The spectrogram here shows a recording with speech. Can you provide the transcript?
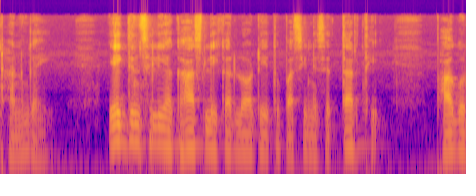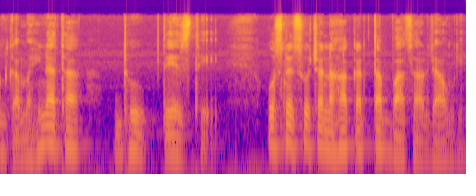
ठन गई। एक दिन सिलिया घास लेकर लौटी तो पसीने से तर थी। फागुन का महीना था, धूप तेज थी। उसने सोचा, नहाकर तब बाज़ार जाऊँगी।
